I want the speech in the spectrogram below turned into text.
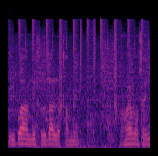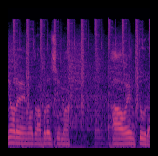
y puedan disfrutarlos también. Nos vemos, señores, en otra próxima aventura.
